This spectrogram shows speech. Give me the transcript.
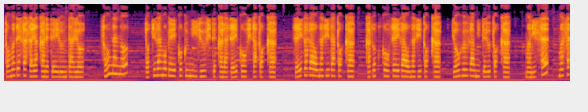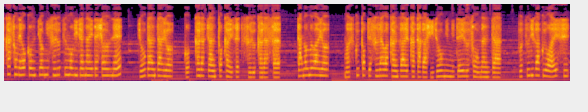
とまで囁かれているんだよ。そうなの？どちらも米国に移住してから成功したとか、星座が同じだとか、家族構成が同じとか、境遇が似てるとか。マリサ、まさかそれを根拠にするつもりじゃないでしょうね。冗談だよ、こっからちゃんと解説するからさ。頼むわよ。マスクとテスラは考え方が非常に似ているそうなんだ。物理学を愛し、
